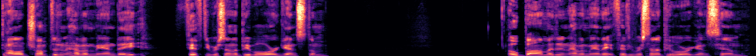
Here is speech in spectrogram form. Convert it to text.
Donald Trump didn't have a mandate. 50% of the people were against him. Obama didn't have a mandate. 50% of the people were against him.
